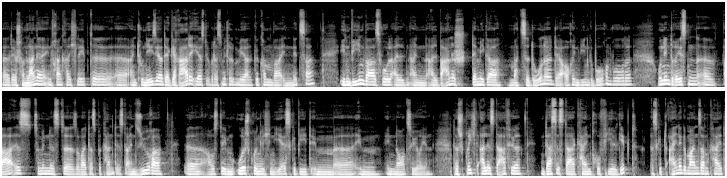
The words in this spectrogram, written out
der schon lange in Frankreich lebte, äh, ein Tunesier, der gerade erst über das Mittelmeer gekommen war in Nizza. In Wien war es wohl ein, ein albanischstämmiger Mazedone, der auch in Wien geboren wurde. Und in Dresden äh, war es, zumindest äh, soweit das bekannt ist, ein Syrer äh, aus dem ursprünglichen IS-Gebiet im, äh, im, in Nordsyrien. Das spricht alles dafür, dass es da kein Profil gibt. Es gibt eine Gemeinsamkeit,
